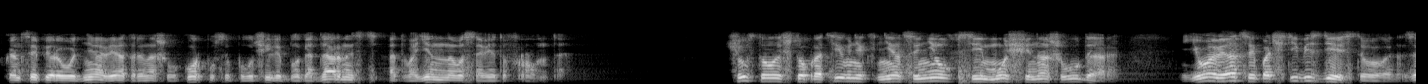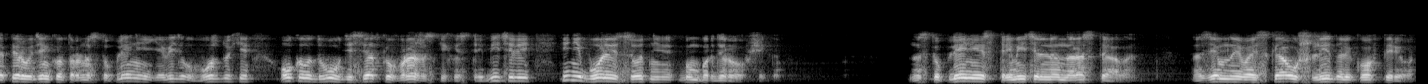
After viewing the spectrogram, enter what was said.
В конце первого дня авиаторы нашего корпуса получили благодарность от военного совета фронта. Чувствовалось, что противник не оценил всей мощи нашего удара – его авиация почти бездействовала. За первый день контрнаступления я видел в воздухе около двух десятков вражеских истребителей и не более сотни бомбардировщиков. Наступление стремительно нарастало. Наземные войска ушли далеко вперед.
